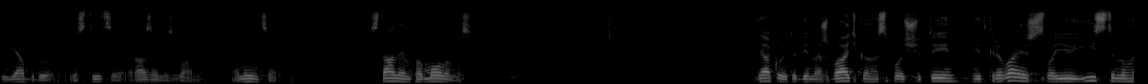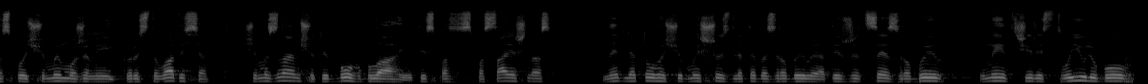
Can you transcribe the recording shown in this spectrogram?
І я буду нести це разом з вами. Амінь, церква. Станемо, помолимось. Дякую тобі, наш батько, Господь, що ти відкриваєш свою істину, Господь, що ми можемо її користуватися, що ми знаємо, що ти Бог благий, ти спасаєш нас не для того, щоб ми щось для тебе зробили, а ти вже це зробив, і ми через твою любов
